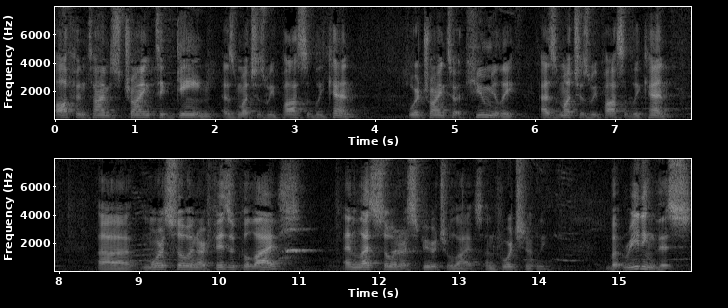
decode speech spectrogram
oftentimes trying to gain as much as we possibly can. We're trying to accumulate as much as we possibly can. Uh, more so in our physical lives and less so in our spiritual lives, unfortunately. But reading this,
